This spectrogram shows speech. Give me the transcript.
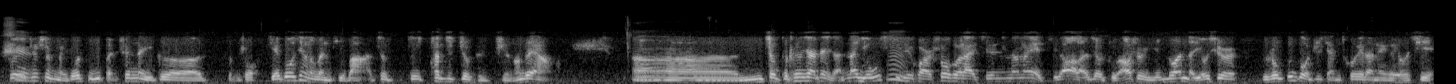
所以这是美国自己本身的一个怎么说结构性的问题吧？就就它就就只只能这样了。呃，就补充一下这个。那游戏这块儿说回来，其实您刚才也提到了，就主要是云端的，尤其是比如说 Google 之前推的那个游戏，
